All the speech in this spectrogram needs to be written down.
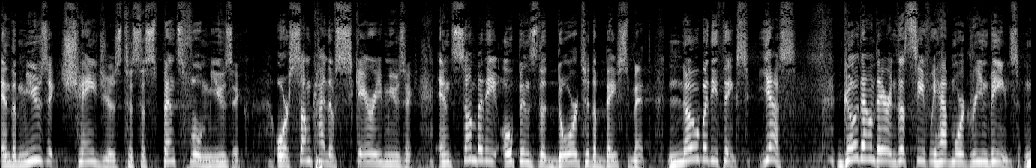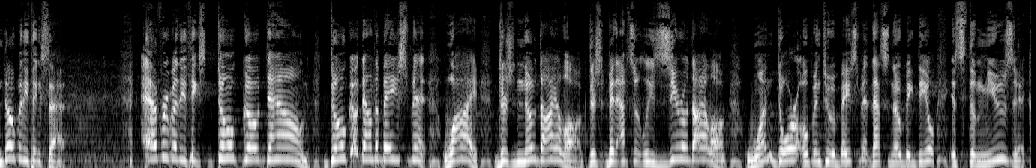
and the music changes to suspenseful music or some kind of scary music and somebody opens the door to the basement, nobody thinks, yes, go down there and let's see if we have more green beans. Nobody thinks that. Everybody thinks, don't go down. Don't go down the basement. Why? There's no dialogue. There's been absolutely zero dialogue. One door open to a basement, that's no big deal. It's the music.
